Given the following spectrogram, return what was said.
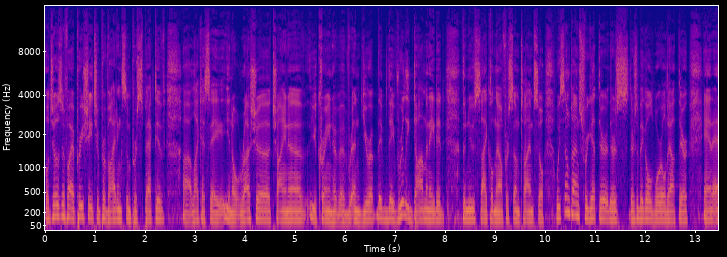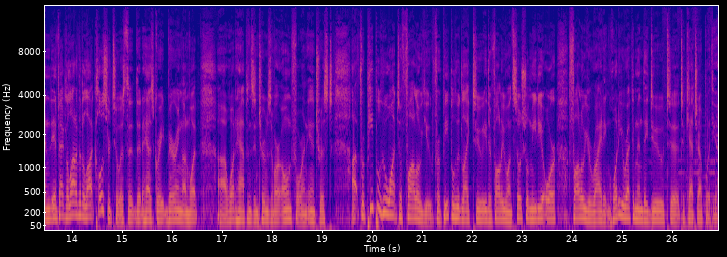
Well, Joseph, I appreciate you providing some perspective. Uh, like I say, you know, Russia, China, Ukraine, have, have, and Europe, they've, they've really dominated the news cycle now for some time. So we sometimes forget there, there's there's a big old world out there, and and in fact, a lot of it a lot closer to us that, that has great bearing on what uh, what happens in terms of our own foreign interests. Uh, for people who want to follow you, for people who'd like to either follow you on social media or follow your writing, what do you recommend they do to to catch up with you?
